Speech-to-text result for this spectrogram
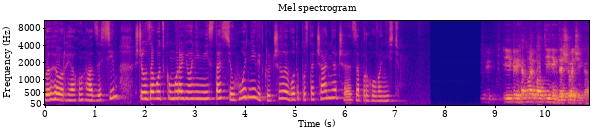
Георгія Гонгадзе, 7, що у Заводському районі міста, сьогодні відключили водопостачання через заборгованість. и переходной полтинник до счетчика.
